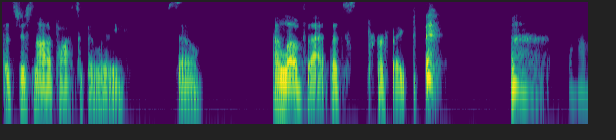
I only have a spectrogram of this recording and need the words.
that's just not a possibility. So I love that. That's perfect. wow.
